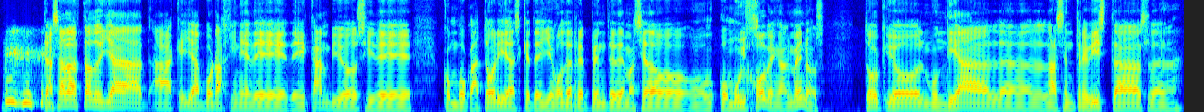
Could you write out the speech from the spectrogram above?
¿Te has adaptado ya a aquella vorágine de, cambios y de convocatorias que te llegó de repente demasiado, o, muy joven al menos? Tokio, el Mundial, la- las entrevistas. la-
